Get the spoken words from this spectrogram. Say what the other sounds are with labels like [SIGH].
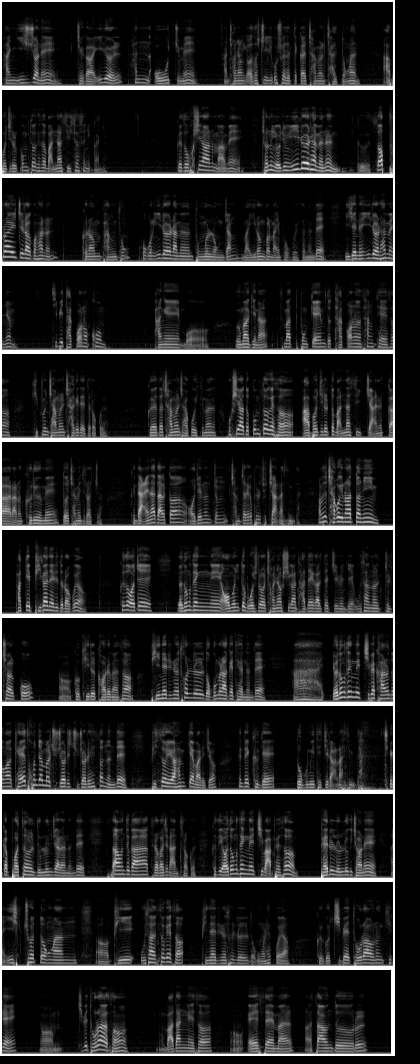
한 2주 전에 제가 일요일 한 오후쯤에 한 저녁 6시 7시가 될 때까지 잠을 잘 동안 아버지를 꿈속에서 만날 수 있었으니까요. 그래서 혹시나 하는 마음에 저는 요즘 일요일 하면은 그 서프라이즈라고 하는 그런 방송 혹은 일요일 하면 동물농장 막 이런 걸 많이 보고 그랬었는데 이제는 일요일 하면요 TV 다 꺼놓고 방에 뭐 음악이나 스마트폰 게임도 다 꺼놓은 상태에서 깊은 잠을 자게 되더라고요. 그래서 잠을 자고 있으면 혹시라도 꿈속에서 아버지를 또 만날 수 있지 않을까라는 그리움에 또 잠이 들었죠. 근데 아니나 다를까 어제는 좀 잠자리가 별로 좋지 않았습니다. 아무튼 자고 일어났더니 밖에 비가 내리더라고요. 그래서 어제 여동생네 어머니 또 모시러 저녁 시간 다 돼갈 때쯤에 이제 우산을 들쳐안고 어, 그 길을 걸으면서 비 내리는 소리를 녹음을 하게 되었는데 아 여동생네 집에 가는 동안 계속 혼잣말 주저리 주저리 했었는데 빗소리와 함께 말이죠. 근데 그게 녹음이 되질 않았습니다. [LAUGHS] 제가 버튼을 누른 줄 알았는데 사운드가 들어가진 않더라고요. 그래서 여동생네 집 앞에서 배를 누르기 전에 한 20초 동안 어, 비 우산 속에서 비 내리는 소리를 녹음을 했고요. 그리고 집에 돌아오는 길에 어, 집에 돌아와서 마당에서 어, ASMR 어, 사운드를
